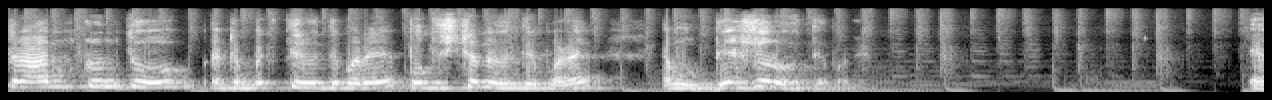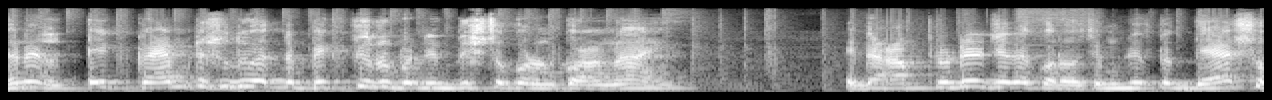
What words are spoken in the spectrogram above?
ক্রাইম কিন্তু একটা ব্যক্তির হতে পারে, প্রতিষ্ঠানের হতে পারে এবং দেশেরও হতে পারে। এখানে এই ক্রাইমটা শুধু একটা ব্যক্তির নির্দিষ্টকরণ করা নাই। এটা আপ টু ডেট যেটা করা হয়েছে এমনকি একটা দেশ ও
